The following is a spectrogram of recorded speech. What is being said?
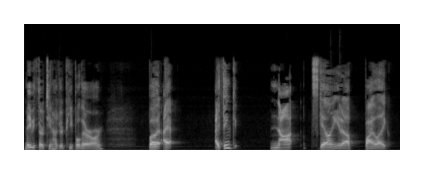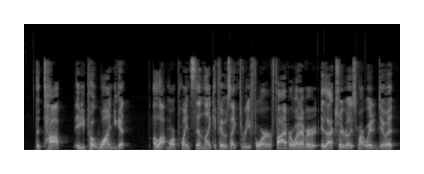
Maybe 1,300 people there are. But I, I think not scaling it up by like the top, if you put one, you get a lot more points than like if it was like three, four, or five or whatever, is actually a really smart way to do it.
